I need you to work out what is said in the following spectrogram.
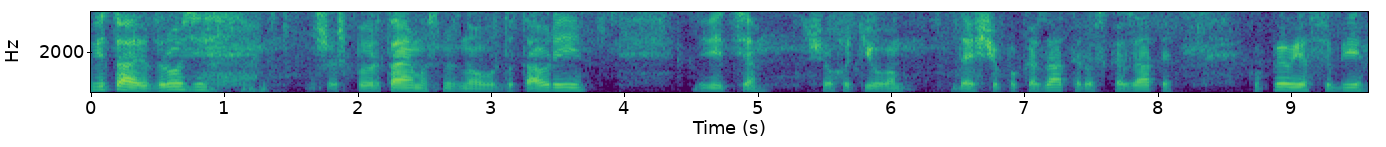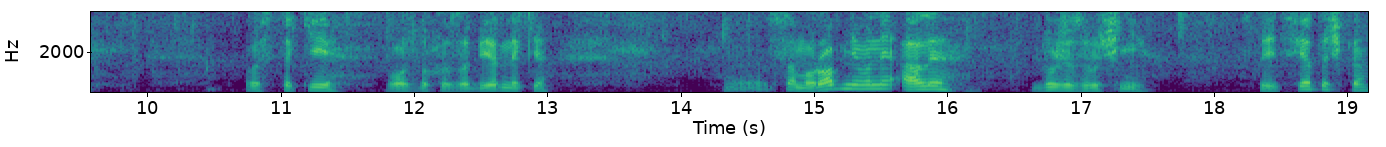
Вітаю, друзі! Що ж, повертаємось ми знову до Таврії. Дивіться, що хотів вам дещо показати, розказати. Купив я собі ось такі воздухозабірники. Е, Саморобні вони, але дуже зручні. Стоїть сіточка,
